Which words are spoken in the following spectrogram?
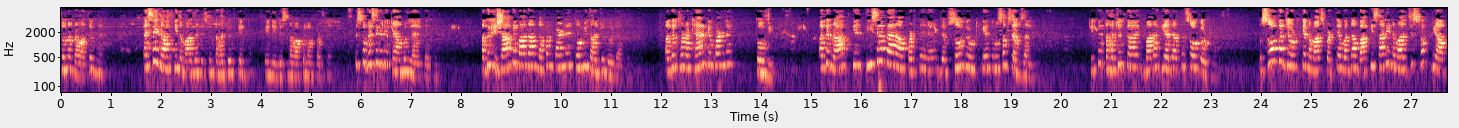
سنن رواتب ہے ایسے ہی رات کی نماز ہے جس میں تحجد کے یعنی جس نوافل ہم پڑھتے ہیں۔ اس کو بیسیکلی قیام اللیل کہتے ہیں۔ اگر عشاء کے بعد آپ نفل پڑھ لیں تو بھی تحجد ہو جاتے ہیں اگر تھوڑا ٹھہر کے پڑھ لیں تو بھی۔ اگر رات کے تیسرے پیر آپ پڑھتے ہیں، جب سو کے اٹھ کے، تو وہ سب سے افضل ہے۔ ٹھیک ہے؟ تحجد کا مانا کیا جاتا ہے؟ سو کے اٹھنا۔ تو سو کر جو اٹھ کے نماز پڑھتے ہیں، ورنہ باقی ساری نماز جس وقت بھی آپ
